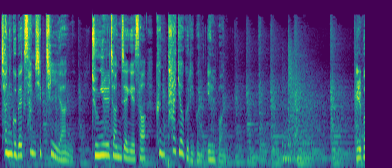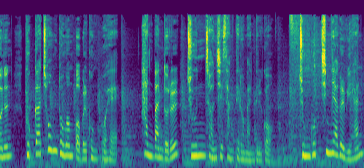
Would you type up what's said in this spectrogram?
1937년 중일 전쟁에서 큰 타격을 입은 일본. 일본은 국가 총동원법을 공포해 한반도를 준 전시 상태로 만들고 중국 침략을 위한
